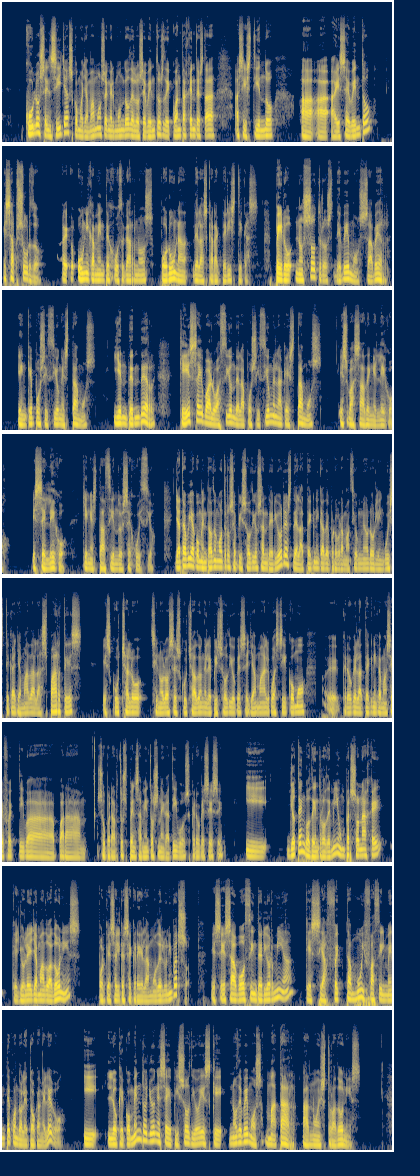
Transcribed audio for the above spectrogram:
¿Culos sencillas, como llamamos en el mundo de los eventos, de cuánta gente está asistiendo a, a ese evento? Es absurdo. Eh, únicamente juzgarnos por una de las características. Pero nosotros debemos saber en qué posición estamos y entender que esa evaluación de la posición en la que estamos es basada en el ego. Es el ego quien está haciendo ese juicio. Ya te había comentado en otros episodios anteriores de la técnica de programación neurolingüística llamada las partes. Escúchalo si no lo has escuchado en el episodio que se llama algo así como eh, creo que la técnica más efectiva para superar tus pensamientos negativos, creo que es ese. Y yo tengo dentro de mí un personaje que yo le he llamado Adonis, porque es el que se cree el amo del universo. Es esa voz interior mía que se afecta muy fácilmente cuando le tocan el ego. Y lo que comento yo en ese episodio es que no debemos matar a nuestro Adonis,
